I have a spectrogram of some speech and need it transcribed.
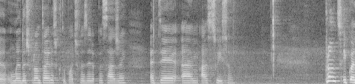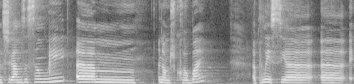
é, uma das fronteiras que tu podes fazer a passagem até um, à Suíça. Pronto, e quando chegámos a São Luís, um, não nos correu bem. A polícia, uh,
